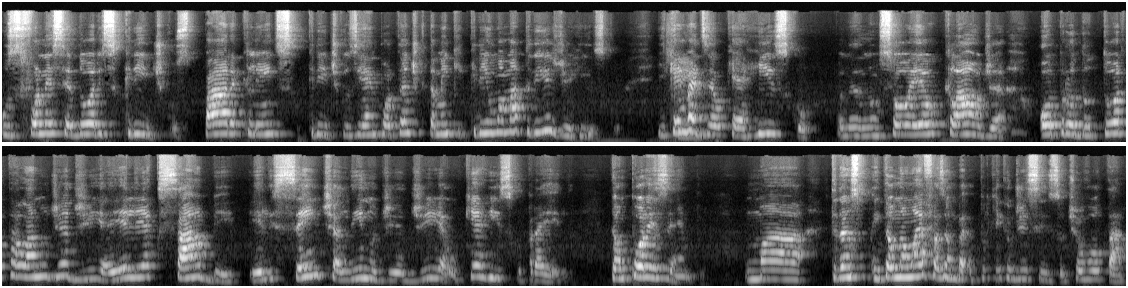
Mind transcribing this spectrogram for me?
os fornecedores críticos, para clientes críticos, e é importante que também que crie uma matriz de risco. E quem Sim. vai dizer o que é risco, não sou eu, Cláudia, o produtor está lá no dia a dia, ele é que sabe, ele sente ali no dia a dia o que é risco para ele. Então, por exemplo, uma trans... então não é fazer um por que, que eu disse isso? Deixa eu voltar.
